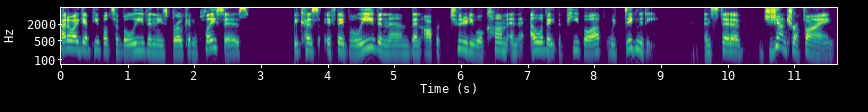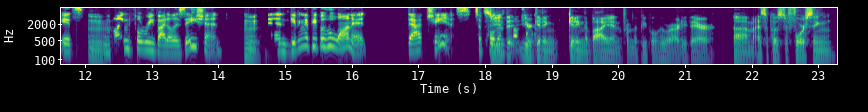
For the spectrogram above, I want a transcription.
how do I get people to believe in these broken places? Because if they believe in them, then opportunity will come and elevate the people up with dignity instead of gentrifying. It's mm. mindful revitalization. Hmm. and giving the people who want it that chance to So pull you, them. th- you're getting getting the buy-in from the people who are already there, um, as opposed to forcing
